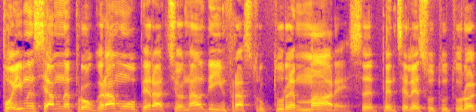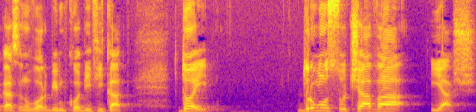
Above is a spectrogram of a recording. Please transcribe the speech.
POIM înseamnă programul operațional de infrastructură mare, să, pe înțelesul tuturor, ca să nu vorbim codificat. Doi, drumul Suceava-Iași.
